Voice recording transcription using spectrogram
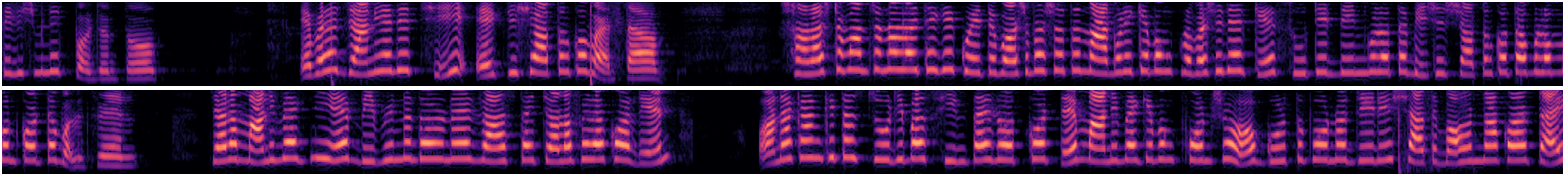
তিরিশ মিনিট পর্যন্ত। এবারে জানিয়ে দিচ্ছি একটি সতর্ক বার্তা স্বরাষ্ট্র মন্ত্রণালয় থেকে কুয়েতে বসবাসরত নাগরিক এবং প্রবাসীদেরকে ছুটির দিনগুলোতে বিশেষ সতর্কতা অবলম্বন করতে বলেছেন। যারা মানিব্যাগ নিয়ে বিভিন্ন ধরনের রাস্তায় চলাফেরা করেন অনাকাঙ্ক্ষিত চুরি বা ছিনতাই রোধ করতে মানিব্যাগ এবং ফোন সহ গুরুত্বপূর্ণ জিনিস সাথে বহন না করাটাই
